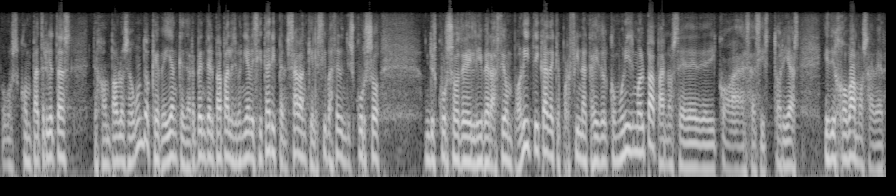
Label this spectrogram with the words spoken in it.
pues, compatriotas de Juan Pablo II que veían que de repente el Papa les venía a visitar y pensaban que les iba a hacer un discurso un discurso de liberación política, de que por fin ha caído el comunismo. El Papa no se dedicó a esas historias y dijo, vamos a ver,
